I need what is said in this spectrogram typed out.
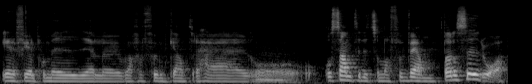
är det fel på mig eller varför funkar inte det här? Och, och samtidigt som man förväntade sig då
